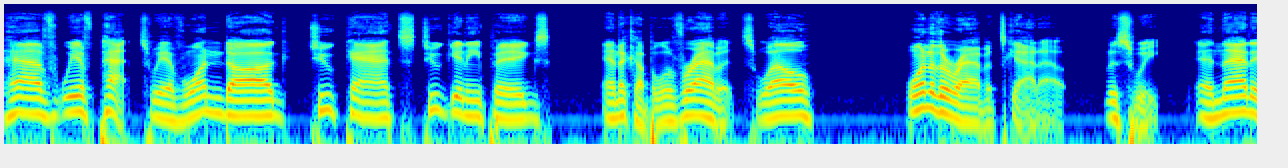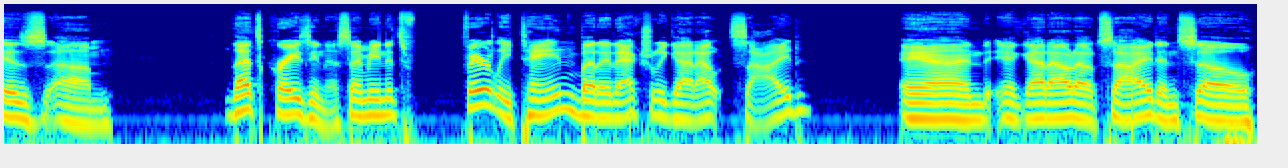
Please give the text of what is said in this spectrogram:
have we have pets. We have one dog, two cats, two guinea pigs, and a couple of rabbits. Well, one of the rabbits got out this week, and that is um, that's craziness. I mean, it's fairly tame, but it actually got outside, and it got out outside, and so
